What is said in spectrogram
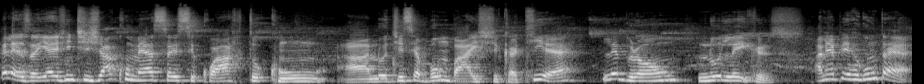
Beleza, e a gente já começa esse quarto com a notícia bombástica, que é LeBron no Lakers. A minha pergunta é,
